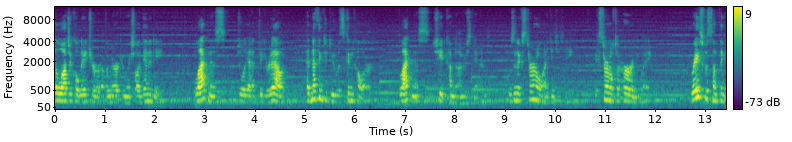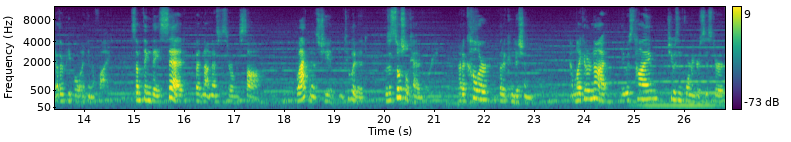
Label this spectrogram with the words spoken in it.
illogical nature of American racial identity. Blackness, Julia had figured out, had nothing to do with skin color. Blackness, she had come to understand, was an external identity, external to her anyway. Race was something other people identified, something they said but not necessarily saw. Blackness, she had intuited, was a social category, not a color but a condition. And like it or not, it was time, she was informing her sister,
